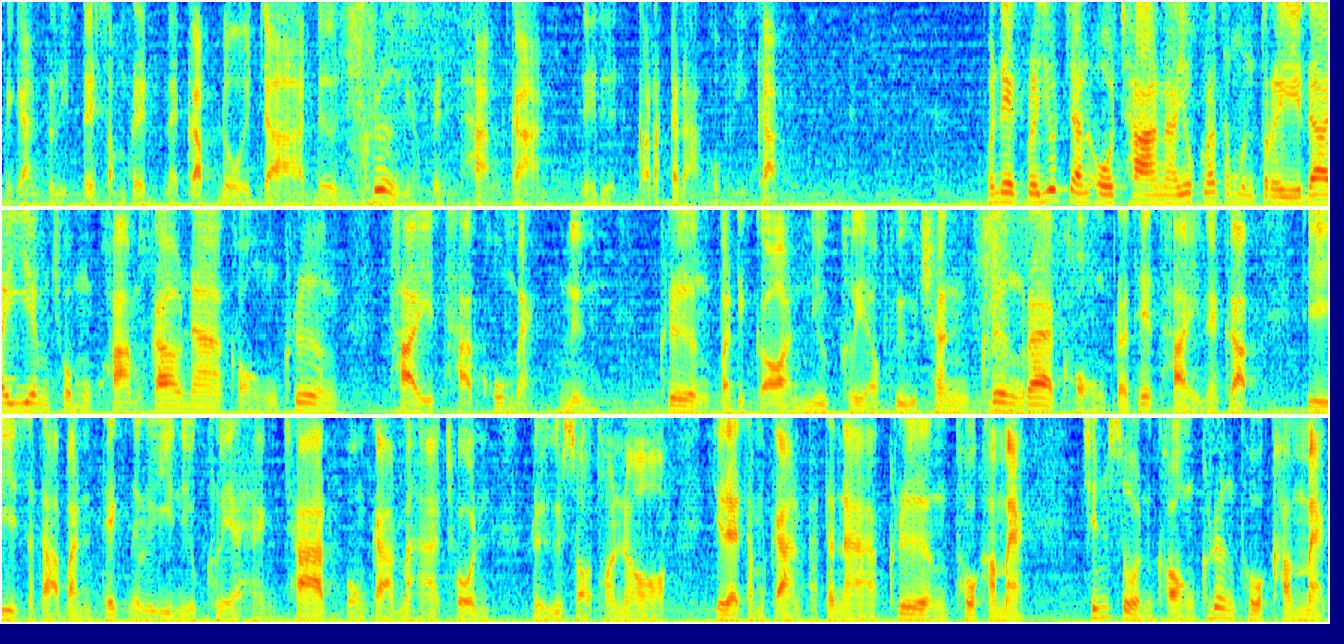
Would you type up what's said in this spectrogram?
ในการผลิตได้สำเร็จนะครับ โดยจะเดินเครื่องอย่างเป็นทางการในเดือนกรกฎาคมนี้ครับ พลเอกประยุทธ์จันโอชานายกรัฐมนตรีได้เยี่ยมชมความก้าวหน้าของเครื่องไทยทาโคแมก1เครื่องปฏิกรณ์นิวเคลียร์ฟิวชั่นเครื่องแรกของประเทศไทยนะครับ ที่สถาบันเทคโนโลยีนิวเคลียร์แห่งชาติ องค์การมหาชน หรือสอทนที่ได้ทำการพัฒนาเครื่องโทคาแมกชิ้นส่วนของเครื่องโทคาแมก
